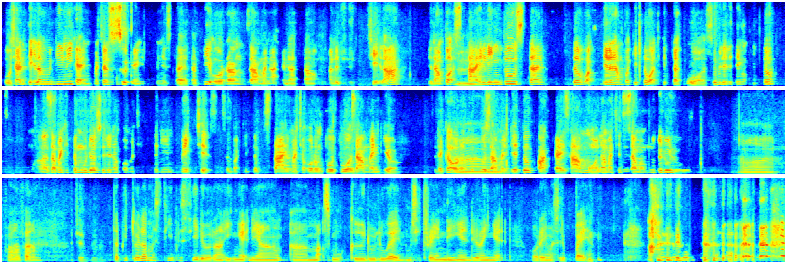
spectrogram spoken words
oh cantik lah hoodie ni kan macam suit yang kita punya style tapi orang zaman akan datang ada cucu-cucik lah dia nampak Hmm. styling tu style kita dia nampak kita waktu kita dah tua so bila dia tengok kita uh, zaman kita muda so dia nampak macam kita ni matches sebab kita style macam orang tua-tua zaman dia sedangkan orang Ah. tua-tua zaman dia tu pakai sama lah macam di zaman muda dulu Oh, faham faham. macam tu Tapi itulah mesti mesti dia orang ingat yang uh, marks muka dulu kan. Mesti trending kan dia orang ingat orang yang masa depan.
